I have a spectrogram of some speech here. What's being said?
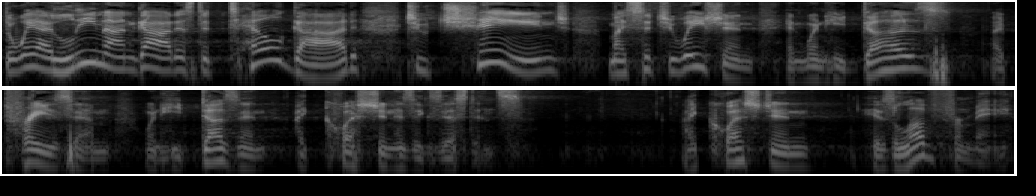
the way I lean on God is to tell God to change my situation. And when He does, I praise Him. When He doesn't, I question His existence. I question his love for me.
